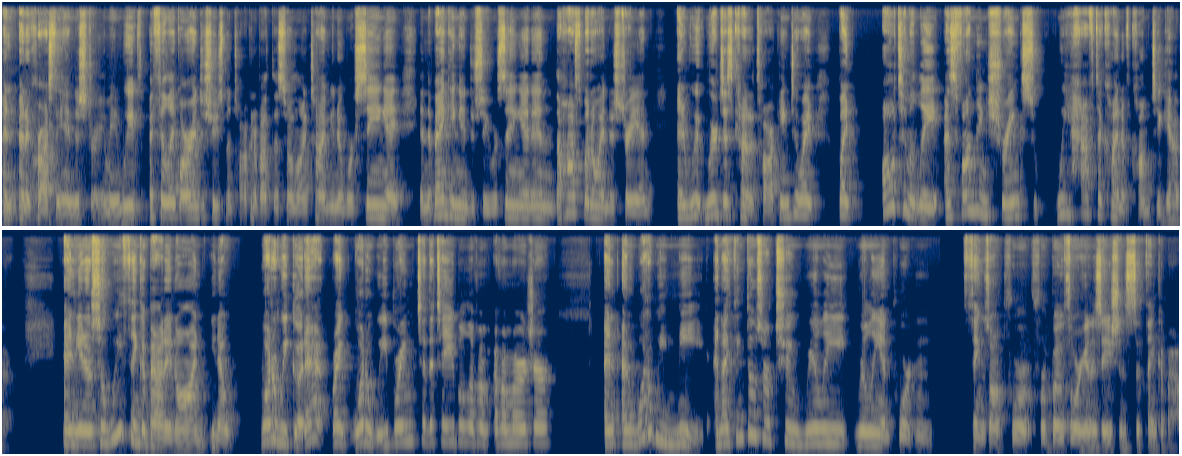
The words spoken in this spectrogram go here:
and, and across the industry. I mean, we've I feel like our industry's been talking about this for a long time. You know, we're seeing it in the banking industry, we're seeing it in the hospital industry, and and we, we're just kind of talking to it. But ultimately, as funding shrinks, we have to kind of come together. And, you know, so we think about it on, you know, what are we good at, right? What do we bring to the table of a, of a merger? And, and what do we need? And I think those are two really, really important things for, for both organizations to think about.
